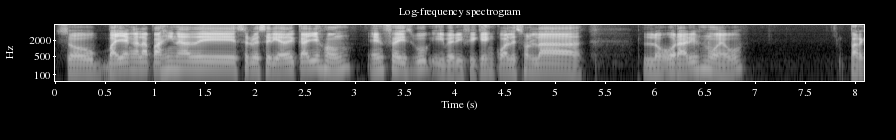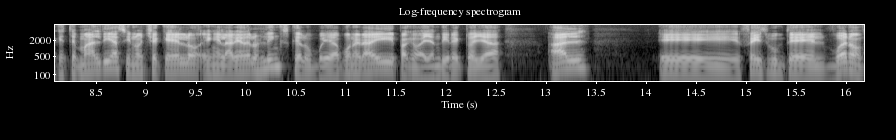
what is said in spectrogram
So, vayan a la página de Cervecería del Callejón en Facebook y verifiquen cuáles son los horarios nuevos para que esté mal día. Si no, chequeenlo en el área de los links, que los voy a poner ahí para que vayan directo allá al eh, Facebook de él. Bueno,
